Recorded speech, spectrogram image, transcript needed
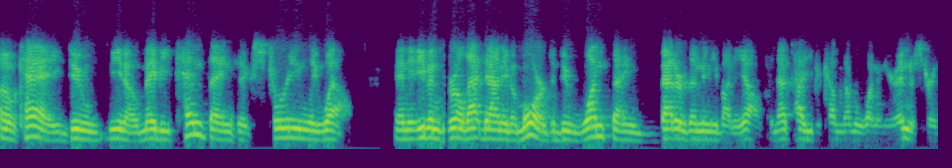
okay, do, you know, maybe 10 things extremely well. And even drill that down even more to do one thing better than anybody else. And that's how you become number one in your industry,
